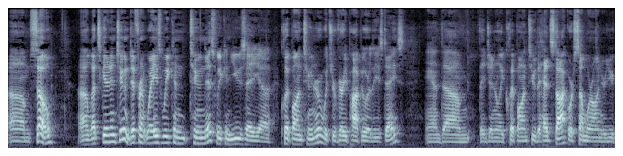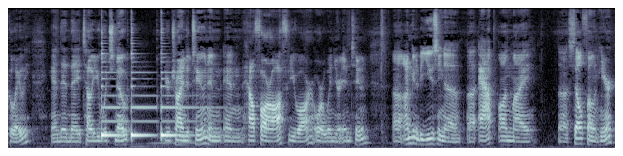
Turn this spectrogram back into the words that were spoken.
Um, so uh, let's get it in tune. Different ways we can tune this. We can use a uh, clip-on tuner, which are very popular these days and um, they generally clip onto the headstock or somewhere on your ukulele and then they tell you which note you're trying to tune and, and how far off you are or when you're in tune. Uh, I'm going to be using a, a app on my uh, cell phone here.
